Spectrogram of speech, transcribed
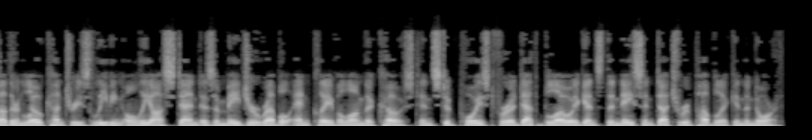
southern Low Countries leaving only Ostend as a major rebel enclave along the coast and stood poised for a death blow against the nascent Dutch Republic in the north.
